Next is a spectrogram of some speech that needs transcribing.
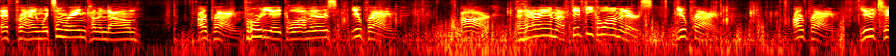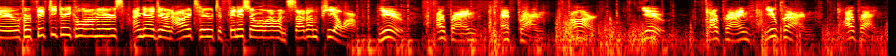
F prime with some rain coming down. R prime, 48 kilometers, U prime, R. And here I am at 50 kilometers, U prime, R prime, U2. For 53 kilometers, I'm gonna do an R2 to finish OLO and start on PLO. U, R prime, F prime, R, U, R prime, U prime, R prime,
